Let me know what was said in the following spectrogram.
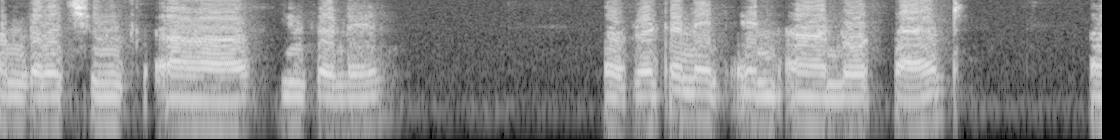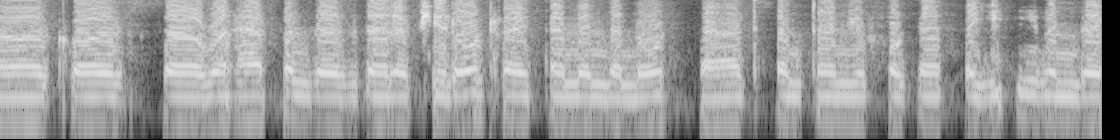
I'm to choose a username. I've written it in a notepad because uh, uh, what happens is that if you don't write them in the notepad, sometimes you forget the, even the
